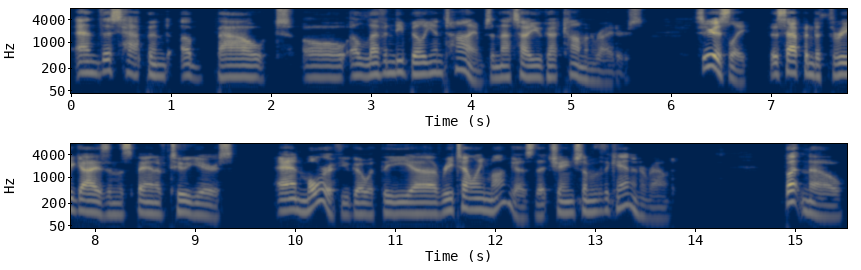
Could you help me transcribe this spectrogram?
And this happened about, oh, 11 billion times, and that's how you got Kamen Riders. Seriously, this happened to three guys in the span of two years and more if you go with the uh, retelling mangas that change some of the canon around. But no.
